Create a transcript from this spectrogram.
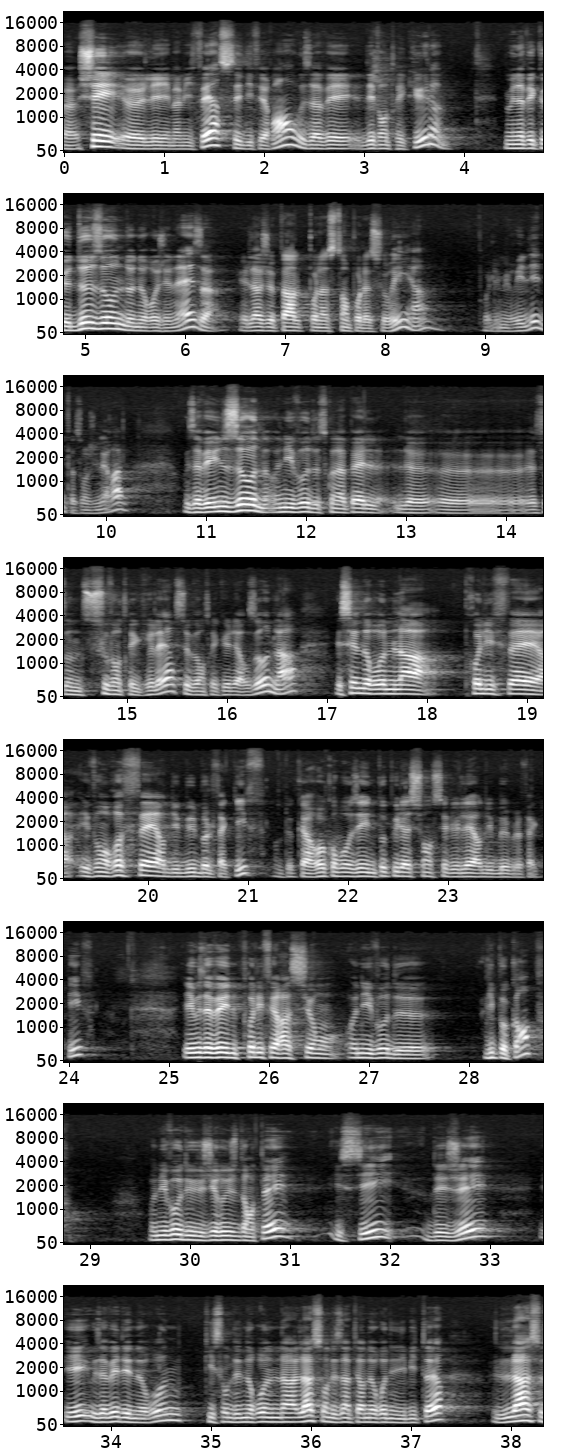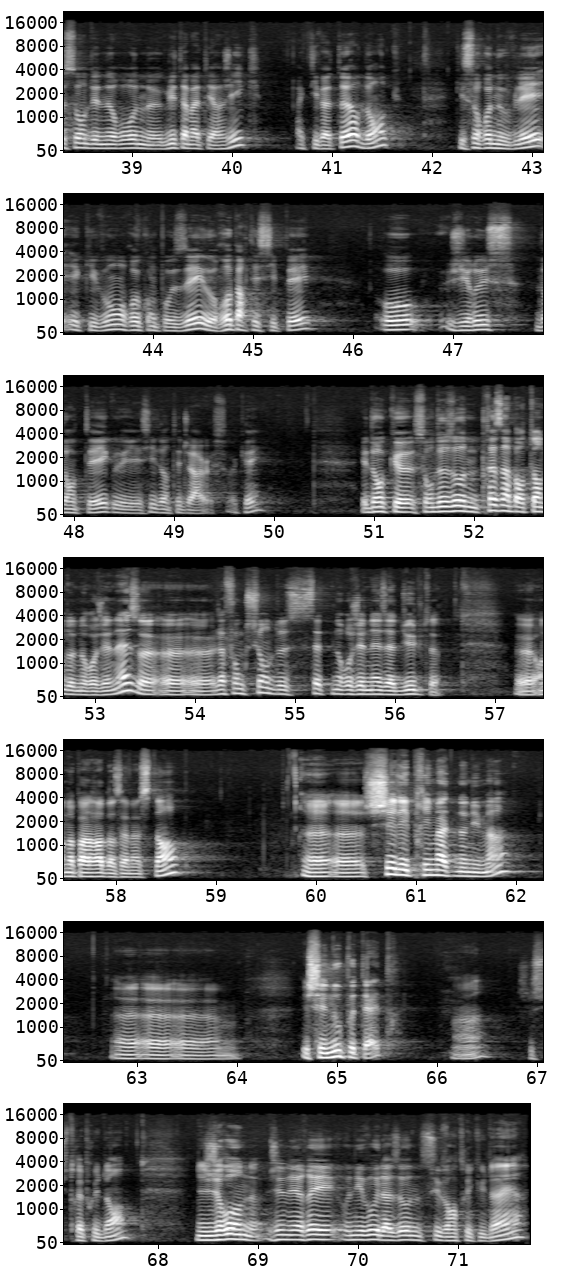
Euh, chez euh, les mammifères, c'est différent. Vous avez des ventricules, mais vous n'avez que deux zones de neurogénèse. Et là, je parle pour l'instant pour la souris, hein, pour les muridés de façon générale vous avez une zone au niveau de ce qu'on appelle euh, la zone sous-ventriculaire, sous-ventriculaire zone là, et ces neurones-là prolifèrent et vont refaire du bulbe olfactif, en tout cas recomposer une population cellulaire du bulbe olfactif. Et vous avez une prolifération au niveau de l'hippocampe, au niveau du gyrus denté, ici, DG, et vous avez des neurones qui sont des neurones là, là sont des interneurones inhibiteurs, là ce sont des neurones glutamatergiques, activateurs donc, qui sont renouvelés et qui vont recomposer ou reparticiper au gyrus denté, que vous voyez ici, denté gyrus. et donc, euh, ce sont deux zones très importantes de neurogénèse. Euh, euh, la fonction de cette neurogénèse adulte, on en parlera dans un instant. chez les primates non humains, Et chez nous, peut-être, hein, je suis très prudent, les neurones générés au niveau de la zone subventriculaire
